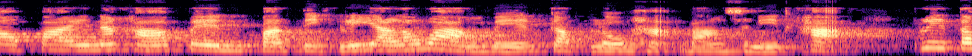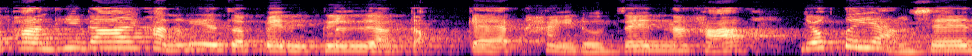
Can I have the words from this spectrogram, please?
ต่อไปนะคะเป็นปฏิกิริยาระหว่างเบสกับโลหะบางชนิดค่ะ ผลิตภัณฑ์ที่ได้ค่ะนักเรียนจะเป็นเกลือกับแก๊สไฮโดรเจนนะคะ ยกตัวอย่างเช่น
